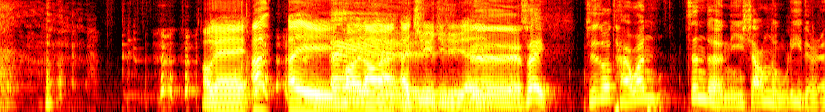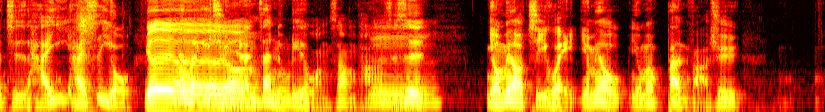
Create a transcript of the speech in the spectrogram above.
，OK，哎哎，欢迎老来，哎，继续继续，对对哎，对对，所以其实说台湾 真的你想努力的人，其实还还是有有那么一群人在努力的往上爬，嗯。只是有没有机会，有没有有没有办法去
